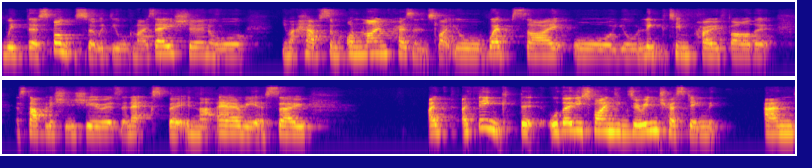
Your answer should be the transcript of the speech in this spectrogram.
with the sponsor, with the organization, or you might have some online presence like your website or your LinkedIn profile that establishes you as an expert in that area. So I, I think that although these findings are interesting and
